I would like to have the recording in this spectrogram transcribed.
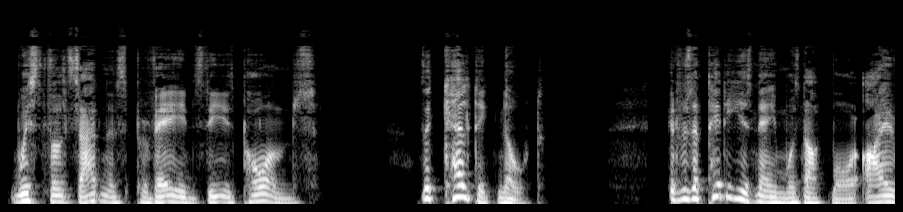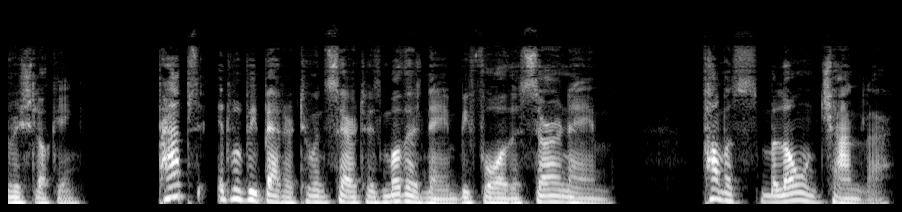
Wistful sadness pervades these poems. The Celtic note. It was a pity his name was not more Irish-looking. Perhaps it would be better to insert his mother's name before the surname. Thomas Malone Chandler.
